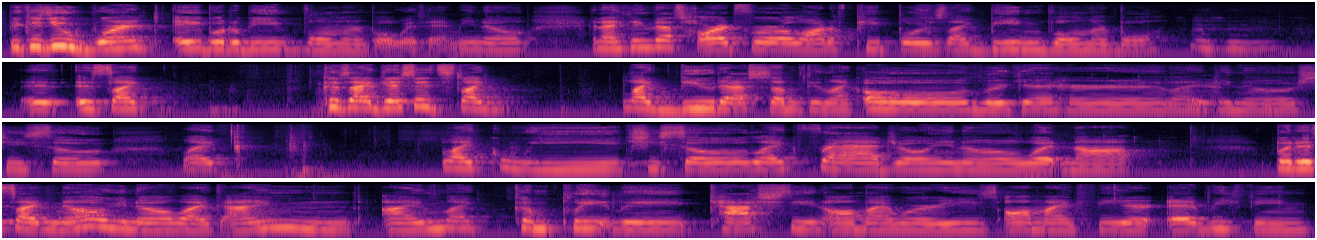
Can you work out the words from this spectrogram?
because you weren't able to be vulnerable with him, you know. And I think that's hard for a lot of people is like being vulnerable. Mm-hmm. It, it's like cuz I guess it's like like viewed as something like, "Oh, look at her, like, Yeah. you know, she's so like like weak, she's so like fragile, you know, whatnot." But it's like no you know like i'm i'm like completely casting all my worries all my fear everything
